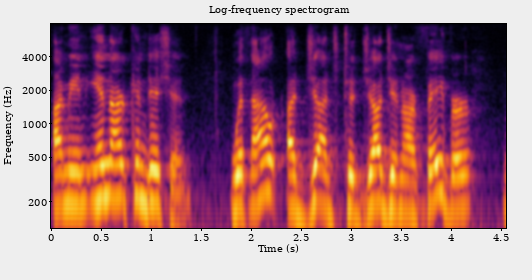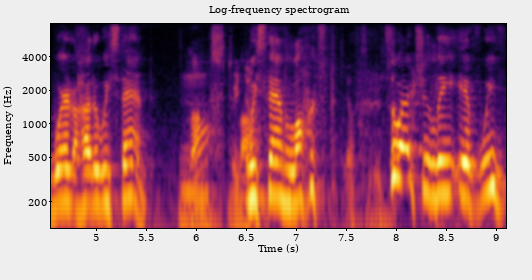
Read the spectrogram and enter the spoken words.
I mean, in our condition, without a judge to judge in our favor, where, how do we stand? Mm. Lost. We stand lost. So actually, if we've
